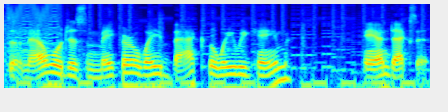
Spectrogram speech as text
so now we'll just make our way back the way we came, and exit.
